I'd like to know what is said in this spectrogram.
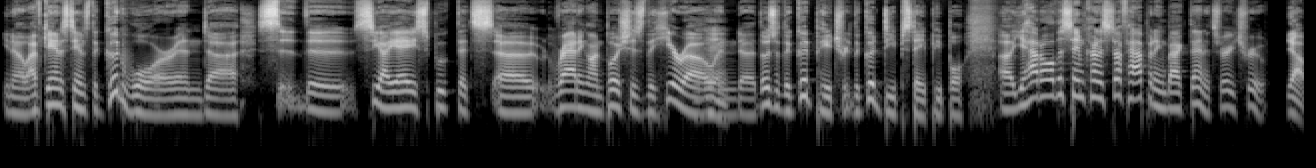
you know Afghanistan's the good war and uh, c- the CIA spook that's uh, ratting on Bush is the hero Mhm. and uh, those are the good patriot the good deep state people. Uh, you had all the same kind of stuff happening back then. It's very true. Yeah.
